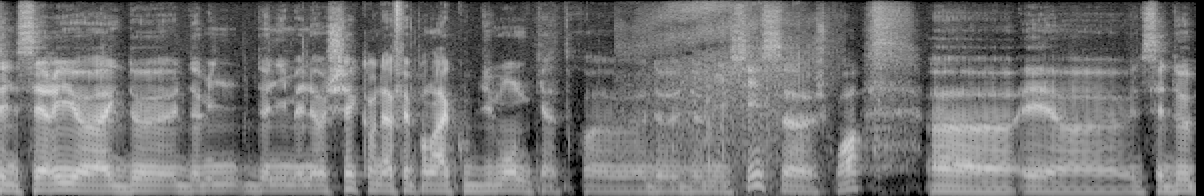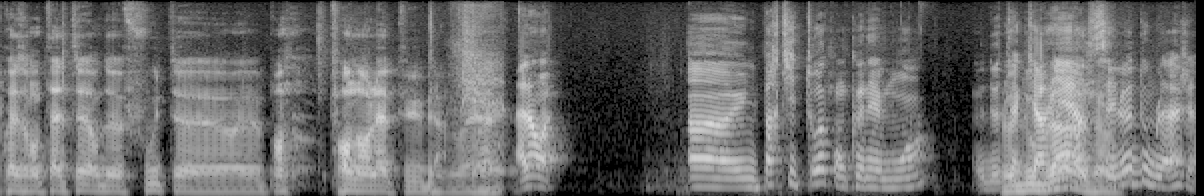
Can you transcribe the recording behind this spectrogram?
une série euh, avec de, de Min- Denis Ménochet qu'on a fait pendant la Coupe du Monde 4, euh, de 2006, euh, je crois. Et ces deux présentateurs de foot pendant, pendant la pub. Voilà. Alors, un- une partie de toi qu'on connaît moins de ta carrière, c'est le doublage.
